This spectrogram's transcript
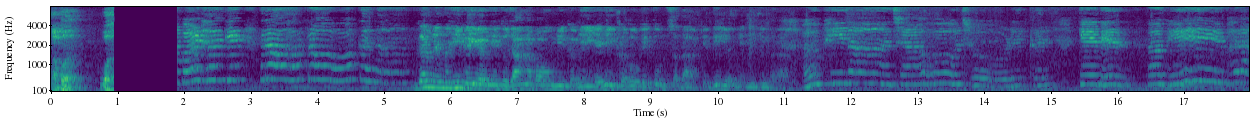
आपण घर में नहीं गई अभी तो जाना पाऊंगी कभी। यही कहोगे तुम सदा कि दिल में नहीं भरा। अभी ना जाओ छोड़ कर के दिल अभी भरा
